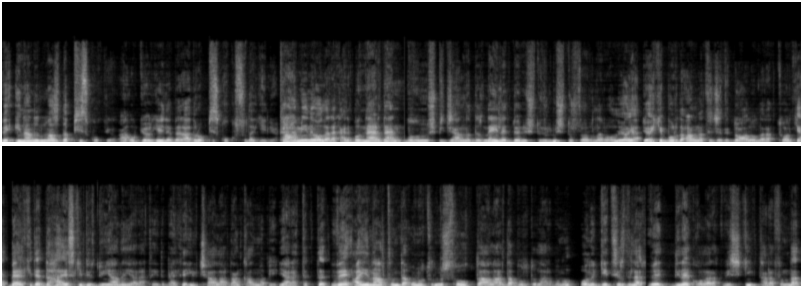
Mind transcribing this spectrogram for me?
ve inanılmaz da pis kokuyor. Yani o gölgeyle beraber o pis kokusu da geliyor. Tahmini olarak hani bu nereden bulunmuş bir canlıdır, neyle dönüştürülmüştür soruları oluyor ya. Diyor ki burada anlatıcı doğal olarak Tolkien belki de daha eski bir dünyanın yaratığıydı. Belki de ilk çağlardan kalma bir yaratıktı ve ayın altında unutulmuş soğuk dağlarda buldular bunu. Onu getirdiler ve direkt olarak Wishking tarafından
